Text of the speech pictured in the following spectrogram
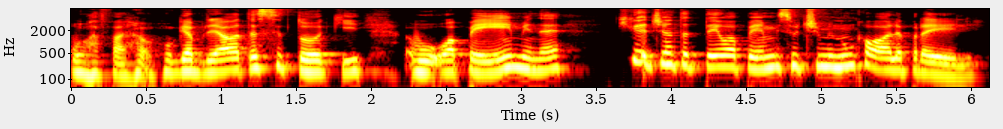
o Rafael, o Gabriel até citou aqui o, o APM, né? O que adianta ter o APM se o time nunca olha para ele?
